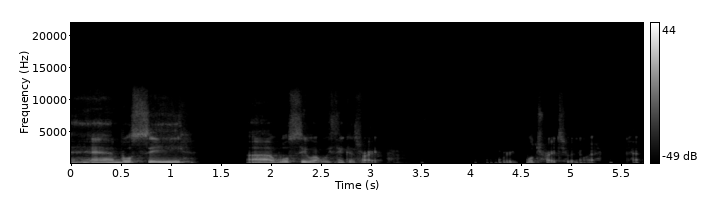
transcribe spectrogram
And we'll see, uh, we'll see what we think is right. We'll try to anyway. Okay.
